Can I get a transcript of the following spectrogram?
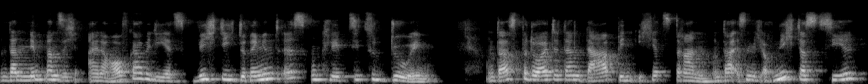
Und dann nimmt man sich eine Aufgabe, die jetzt wichtig, dringend ist und klebt sie zu doing. Und das bedeutet dann, da bin ich jetzt dran. Und da ist nämlich auch nicht das Ziel,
